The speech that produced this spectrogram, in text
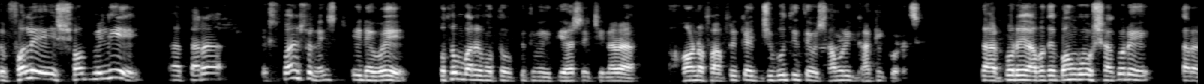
তো ফলে সব মিলিয়ে তারা এক্সপানশনিস্ট ইন এ ওয়ে প্রথমবারের মতো পৃথিবীর ইতিহাসে চীনারা হর্ন অফ আফ্রিকায় জিবুতিতে সামরিক ঘাঁটি করেছে। তারপরে আমাদের বঙ্গোপসাগরে তারা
